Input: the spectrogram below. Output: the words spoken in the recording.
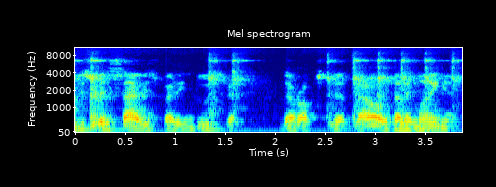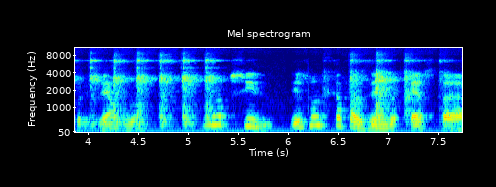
indispensáveis para a indústria da Europa Ocidental, da Alemanha, por exemplo, não é possível. Eles vão ficar fazendo esta,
